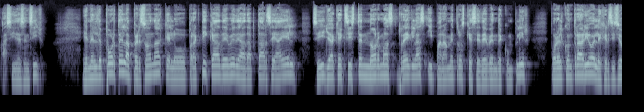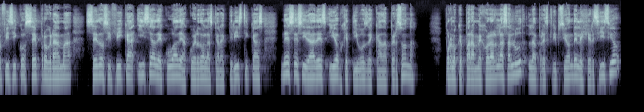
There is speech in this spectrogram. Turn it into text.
Así de sencillo. En el deporte, la persona que lo practica debe de adaptarse a él, sí, ya que existen normas, reglas y parámetros que se deben de cumplir. Por el contrario, el ejercicio físico se programa, se dosifica y se adecúa de acuerdo a las características, necesidades y objetivos de cada persona. Por lo que para mejorar la salud, la prescripción del ejercicio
